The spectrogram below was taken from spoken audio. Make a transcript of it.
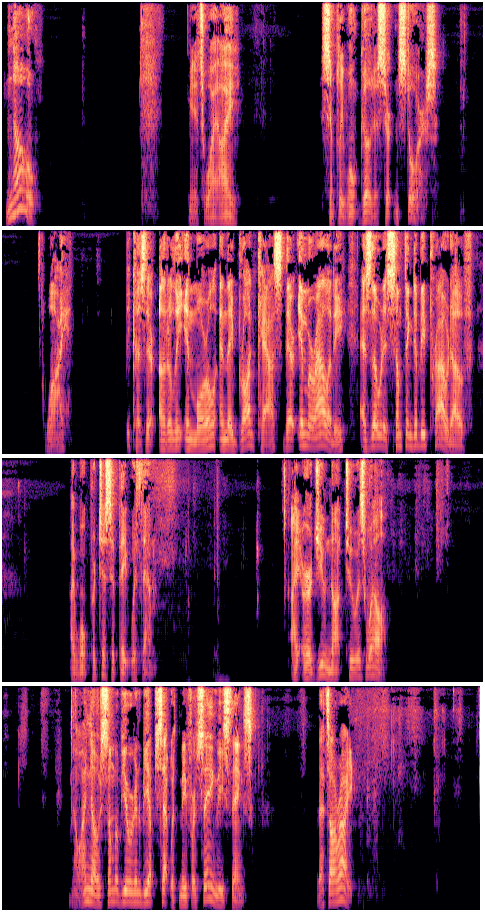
No. I mean, it's why I simply won't go to certain stores. Why? Because they're utterly immoral and they broadcast their immorality as though it is something to be proud of. I won't participate with them. I urge you not to as well. Now, I know some of you are going to be upset with me for saying these things. That's all right.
